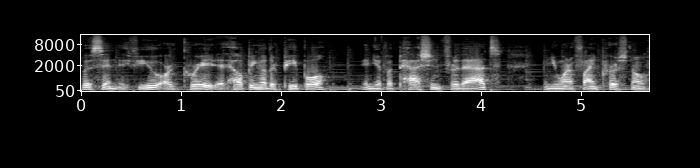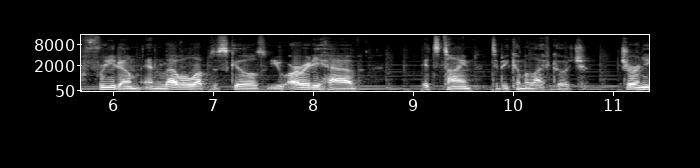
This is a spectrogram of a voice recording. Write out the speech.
Listen, if you are great at helping other people and you have a passion for that, and you want to find personal freedom and level up the skills you already have it's time to become a life coach. Journey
